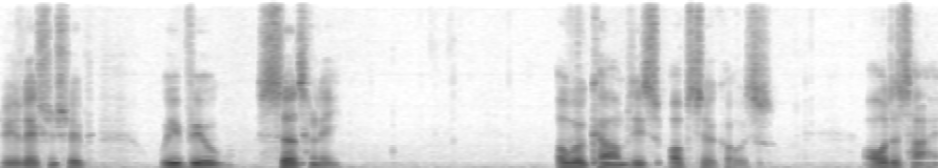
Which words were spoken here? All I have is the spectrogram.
relationship we will certainly overcome these obstacles all the time.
